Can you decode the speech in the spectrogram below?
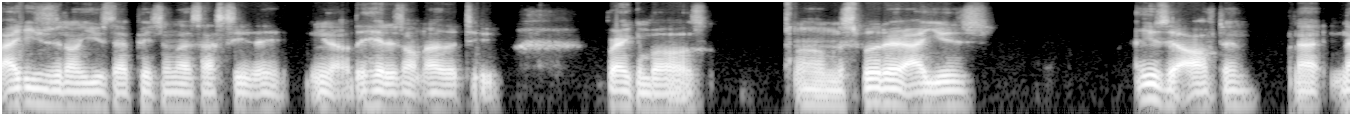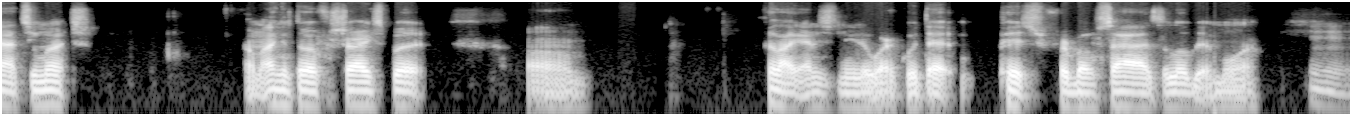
I usually don't use that pitch unless I see the you know the hitters on the other two breaking balls. Um, the splitter I use I use it often, not not too much. Um, I can throw it for strikes, but um, feel like I just need to work with that pitch for both sides a little bit more. Mm-hmm.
